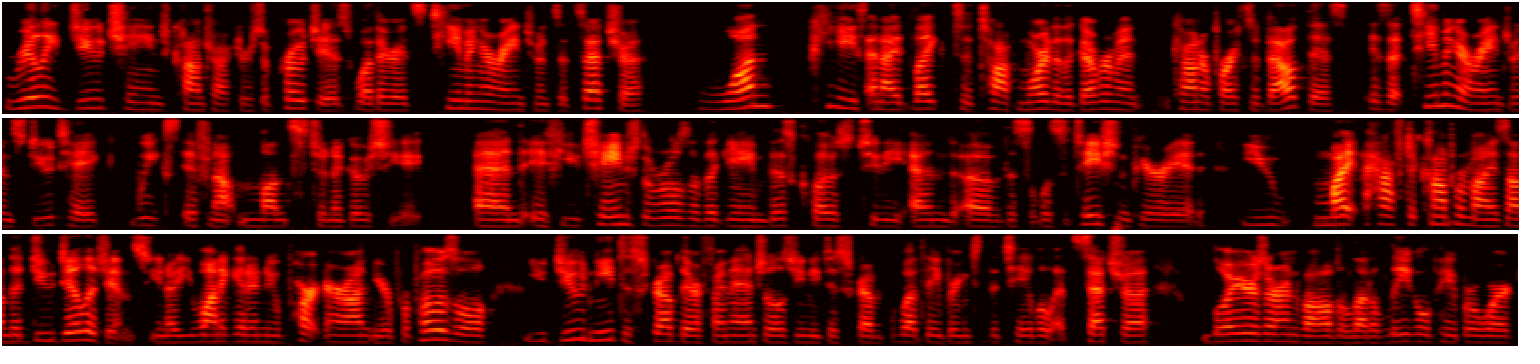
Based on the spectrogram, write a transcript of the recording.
really do change contractors' approaches, whether it's teaming arrangements, etc., One piece, and I'd like to talk more to the government counterparts about this, is that teaming arrangements do take weeks, if not months, to negotiate. And if you change the rules of the game this close to the end of the solicitation period, you might have to compromise on the due diligence. You know, you want to get a new partner on your proposal, you do need to scrub their financials, you need to scrub what they bring to the table, etc. Lawyers are involved, a lot of legal paperwork,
